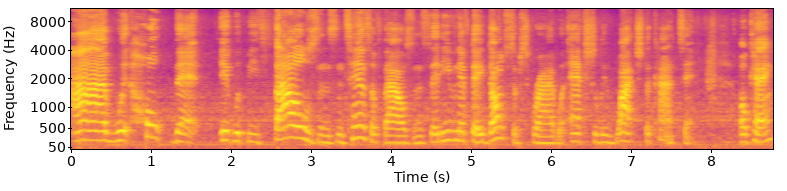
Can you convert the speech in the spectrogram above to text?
I would hope that it would be thousands and tens of thousands that even if they don't subscribe would actually watch the content okay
